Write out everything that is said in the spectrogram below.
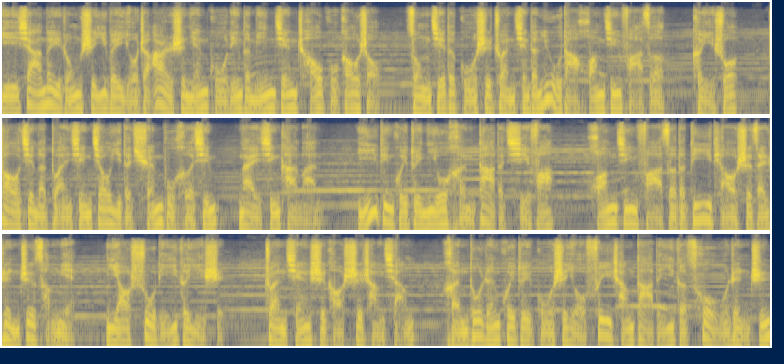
以下内容是一位有着二十年股龄的民间炒股高手总结的股市赚钱的六大黄金法则，可以说道尽了短线交易的全部核心。耐心看完，一定会对你有很大的启发。黄金法则的第一条是在认知层面，你要树立一个意识：赚钱是靠市场强。很多人会对股市有非常大的一个错误认知，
